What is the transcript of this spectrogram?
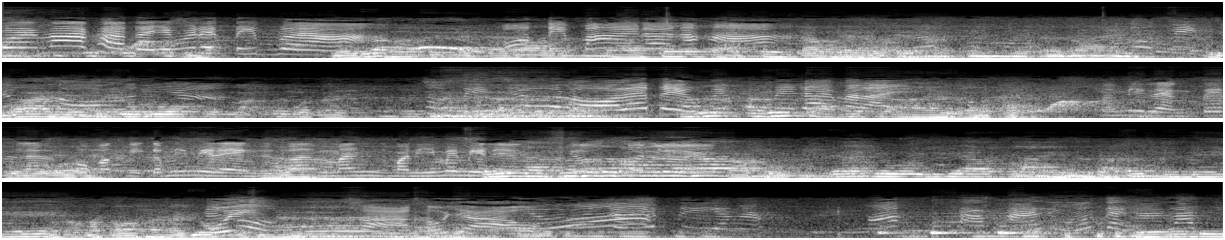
รวยมากค่ะ แต่ยังไม่ได้ติปเลยอะเดี๋ยวทุกคนเป็นเน็ตไอดอลโอ้ติ๊บมาให้ได้นะคะเป็นดาวเต้นเป็นเน็ตไอดอลถือว่าเห็นเป็นรวมๆเป็นหลักไปหมดเลย หนูติดชื่อรอแล้วแต่ยังไม่ไม่ได้มาอะไรไม่มีแรงเต้นแล้วปกติก็ไม่มีแรงอยู่ด้วยมันวันนี้ไม่มีแรงเยอะขึ้นเลยครับผมยังอยู่อีกยาวไกลสถานที่นี้มาต่อท่านนายกอุ้ยขาเขายาวเตียงอะถามหาหนูตั้งแต่เดงานวิ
